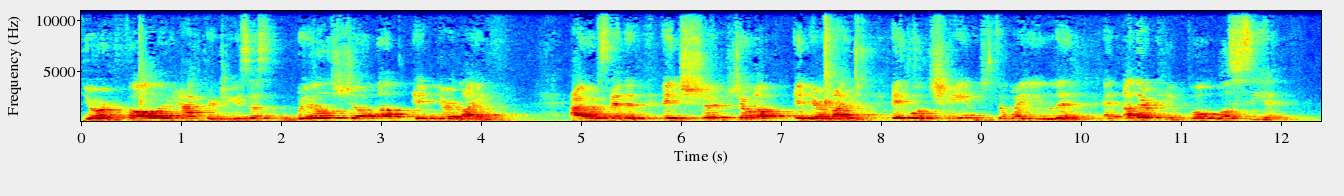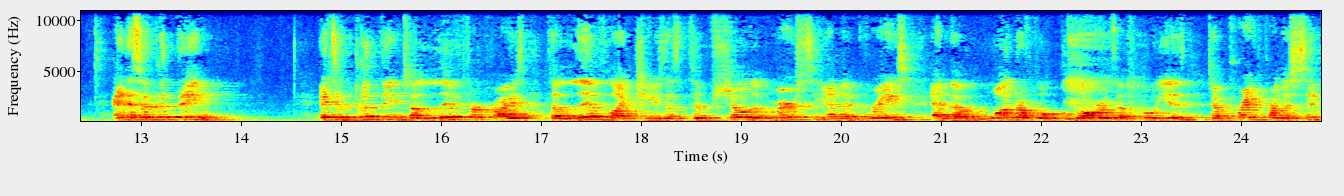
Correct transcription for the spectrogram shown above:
Your following after Jesus will show up in your life. I would say that it should show up in your life. It will change the way you live, and other people will see it. And it's a good thing. It's a good thing to live for Christ, to live like Jesus, to show the mercy and the grace and the wonderful glories of who He is, to pray for the sick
